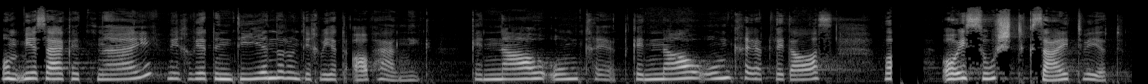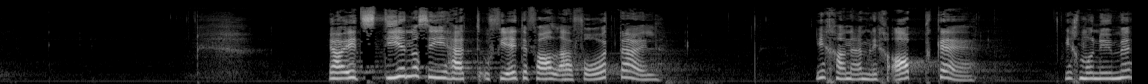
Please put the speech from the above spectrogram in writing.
Und wir sagen, nein, ich werde ein Diener und ich werde abhängig. Genau umgekehrt. Genau umgekehrt wie das, was uns sonst gesagt wird. Ja, jetzt Diener sein hat auf jeden Fall auch Vorteil. Ich kann nämlich abgeben. Ich muss nicht mehr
